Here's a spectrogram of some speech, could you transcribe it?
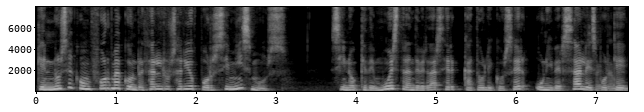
que no se conforma con rezar el rosario por sí mismos, sino que demuestran de verdad ser católicos, ser universales, porque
